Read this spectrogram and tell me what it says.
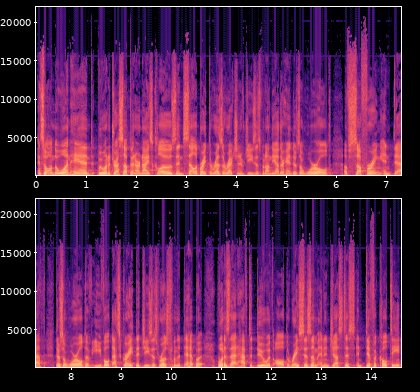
and so, on the one hand, we want to dress up in our nice clothes and celebrate the resurrection of Jesus. But on the other hand, there's a world of suffering and death. There's a world of evil. That's great that Jesus rose from the dead, but what does that have to do with all the racism and injustice and difficulty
